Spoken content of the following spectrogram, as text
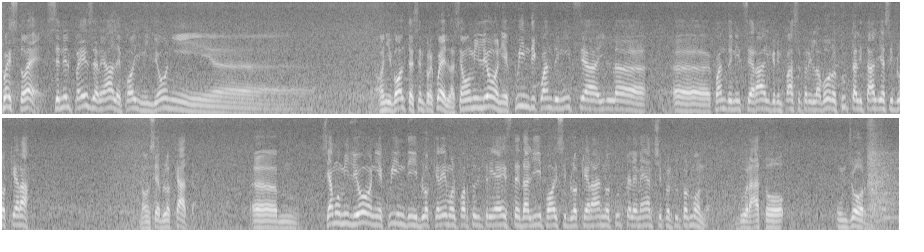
questo è, se nel paese reale poi i milioni... Eh, ogni volta è sempre quella, siamo milioni e quindi quando, inizia il, eh, quando inizierà il Green Pass per il lavoro tutta l'Italia si bloccherà. Non si è bloccata. Um, siamo milioni e quindi bloccheremo il porto di Trieste e da lì poi si bloccheranno tutte le merci per tutto il mondo. Durato un giorno.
